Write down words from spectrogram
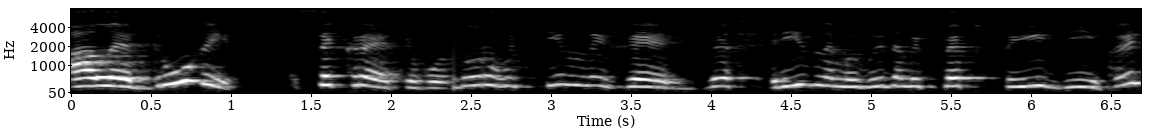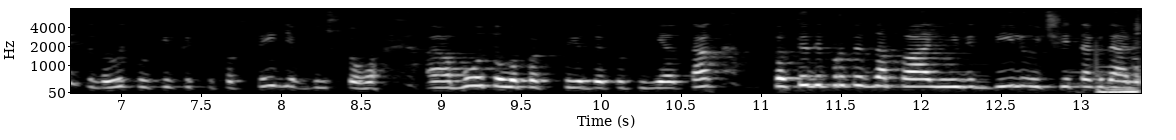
але другий. Секрет його дорогоцінний гель з різними видами пептидів. Гель з великою кількістю пептидів. Більш того, е, ботулопептиди тут є, так пептиди протизапальні, відбілюючі і так далі.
